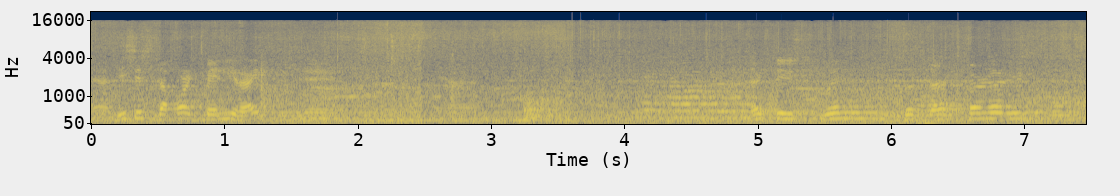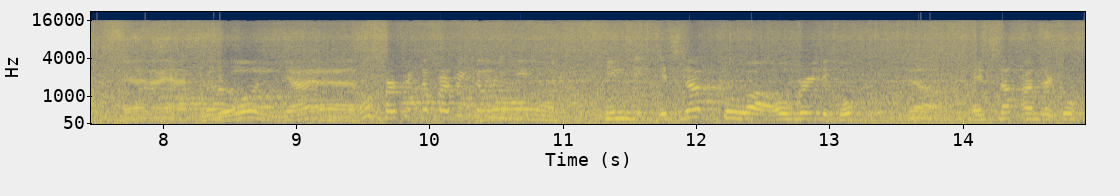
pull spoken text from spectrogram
Ayan, this is the pork belly, right? Like this, when the that color is Ayan, ayan. Yun, yan. Oh, perfect na perfect. No? Hindi, hindi, it's not too uh, overly cooked. yeah, It's not undercooked.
